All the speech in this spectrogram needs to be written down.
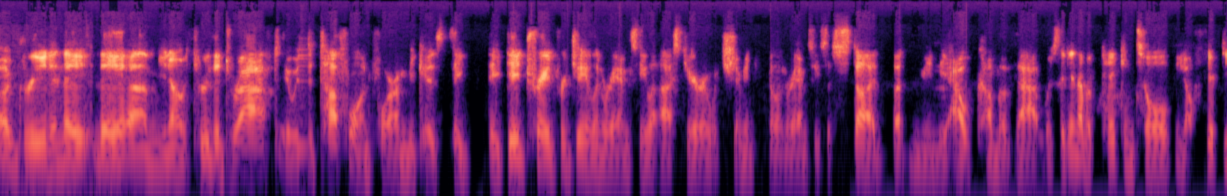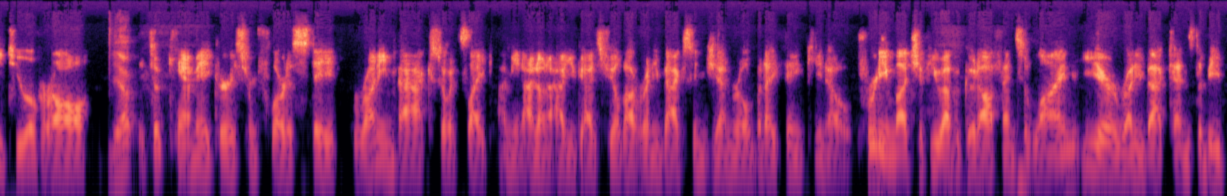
Agreed. And they they um you know through the draft it was a tough one for them because they they did trade for Jalen Ramsey last year, which I mean Jalen Ramsey's a stud, but I mean the outcome of that was they didn't have a pick until you know 52 overall. Yep. They took Cam Akers from Florida State, running back. So it's like, I mean, I don't know how you guys feel about running backs in general, but I think, you know, pretty much if you have a good offensive line, your running back tends to be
